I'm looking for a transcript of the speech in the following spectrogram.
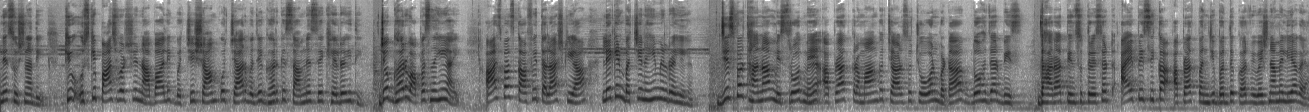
ने सूचना दी कि उसकी पाँच वर्षीय नाबालिग बच्ची शाम को चार बजे घर के सामने से खेल रही थी। जो घर वापस नहीं आई, आसपास काफ़ी तलाश किया, लेकिन बच्ची नहीं मिल रही है। जिस पर थाना मिसरोद में अपराध क्रमांक चार सौ चौवन बटा 2020 धारा तीन आईपीसी का अपराध पंजीबद्ध कर विवेचना में लिया गया।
